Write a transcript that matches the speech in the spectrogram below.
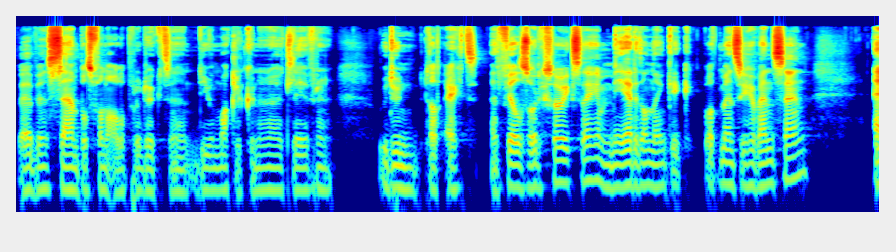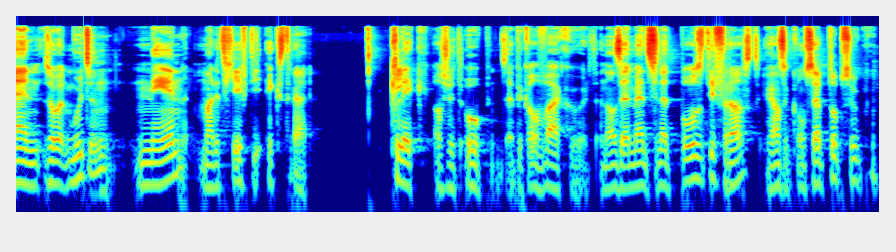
We hebben samples van alle producten die we makkelijk kunnen uitleveren. We doen dat echt met veel zorg, zou ik zeggen. Meer dan, denk ik, wat mensen gewend zijn. En zou het moeten? Nee, maar het geeft die extra klik als je het opent. Dat heb ik al vaak gehoord. En dan zijn mensen net positief verrast, gaan ze een concept opzoeken.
